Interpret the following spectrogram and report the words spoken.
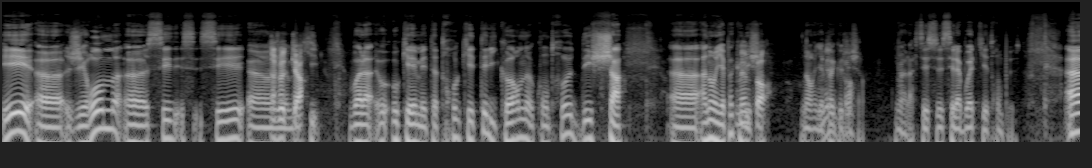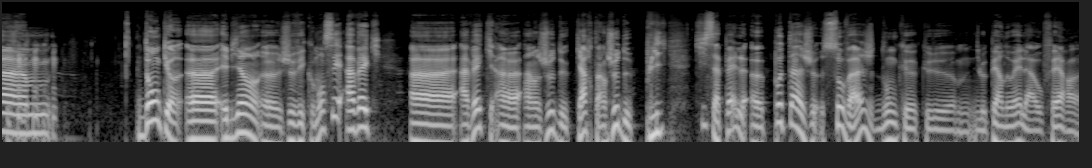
Et euh, Jérôme, euh, c'est c'est euh, Un jeu de cartes. qui- Voilà, ok, mais t'as troqué tes licornes contre des chats. Ah non, il n'y a pas que Même des chats. Non, il n'y a pas que pas. des chats. Voilà, c'est- la boîte qui est trompeuse. Donc, eh bien, je vais commencer avec, euh, avec euh, un jeu de cartes, un jeu de pli qui s'appelle euh, Potage Sauvage, donc que le Père Noël a offert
